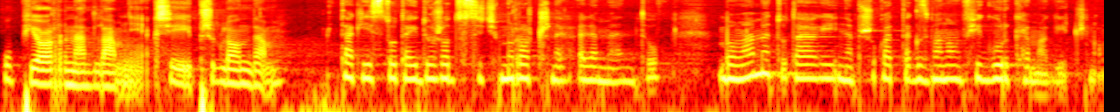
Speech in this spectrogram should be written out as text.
upiorna dla mnie, jak się jej przyglądam. Tak, jest tutaj dużo dosyć mrocznych elementów, bo mamy tutaj na przykład tak zwaną figurkę magiczną.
